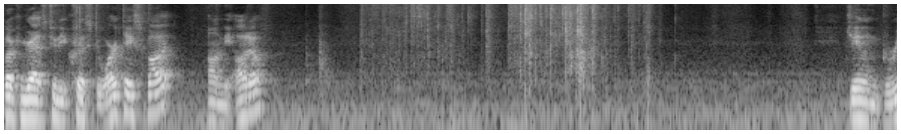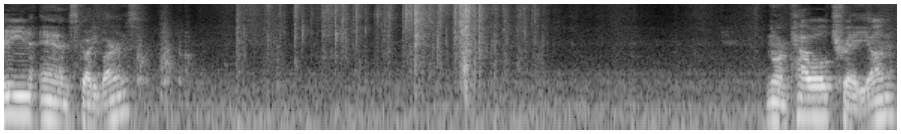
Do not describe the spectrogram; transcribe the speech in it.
But congrats to the Chris Duarte spot on the auto. Jalen Green and Scottie Barnes. Norm Powell, Trae Young.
